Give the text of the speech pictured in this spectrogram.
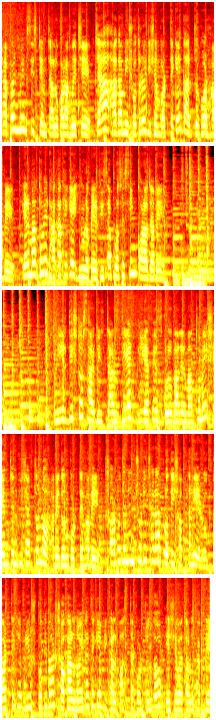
অ্যাপয়েন্টমেন্ট সিস্টেম চালু করা হয়েছে, যা আগামী সতেরোই ডিসেম্বর থেকে কার্যকর হবে। এর মাধ্যমে ঢাকা থেকে ইউরোপের ভিসা প্রসেসিং করা যাবে। নির্দিষ্ট সার্ভিস চার্জ দিয়ে ভিএফএস গ্লোবালের মাধ্যমে সেনজেন ভিসার জন্য আবেদন করতে হবে। সর্বজনীন ছুটি ছাড়া প্রতি সপ্তাহে রোববার থেকে বৃহস্পতিবার সকাল নয়টা থেকে বিকাল পাঁচটা পর্যন্ত এ সেবা চালু থাকবে।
